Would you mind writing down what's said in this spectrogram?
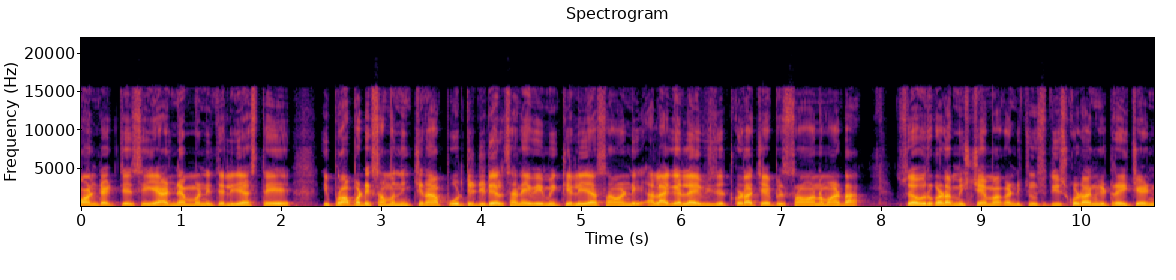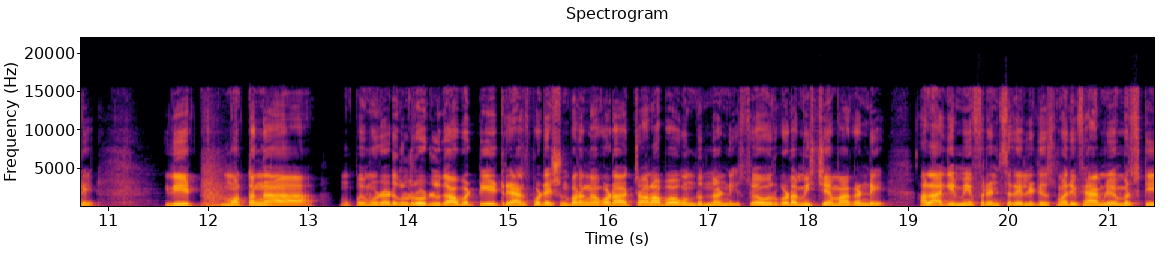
కాంటాక్ట్ చేసి యాడ్ నెంబర్ని తెలియజేస్తే ఈ ప్రాపర్టీకి సంబంధించిన పూర్తి డీటెయిల్స్ అనేవి మీకు తెలియజేస్తామండి. అలాగే లైవ్ విజిట్ కూడా చేపిస్తాం అన్నమాట. సో ఎవరు కూడా మిస్ చేయమాకండి. చూసి తీసుకోవడానికి ట్రై చేయండి. ఇది మొత్తంగా ముప్పై మూడు అడుగుల రోడ్లు కాబట్టి ట్రాన్స్పోర్టేషన్ పరంగా కూడా చాలా బాగుంటుందండి. సో ఎవరు కూడా మిస్ చేయమాకండి. అలాగే మీ ఫ్రెండ్స్ రిలేటివ్స్ మరి ఫ్యామిలీ మెంబర్స్కి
